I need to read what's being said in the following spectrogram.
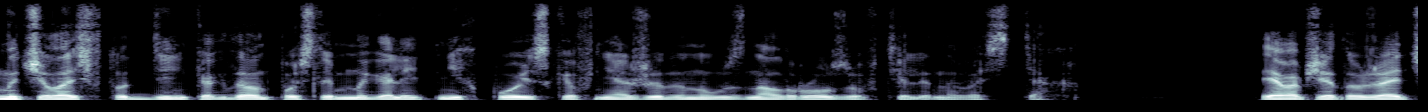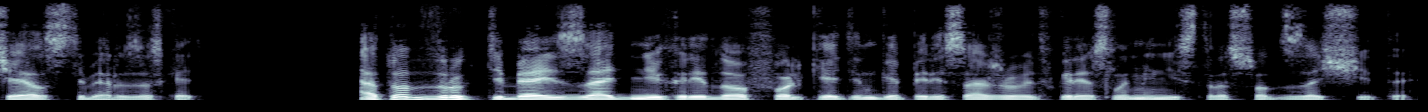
началась в тот день, когда он после многолетних поисков неожиданно узнал Розу в теленовостях. Я вообще-то уже отчаялся тебя разыскать. А тут вдруг тебя из задних рядов фолькетинга пересаживают в кресло министра соцзащиты.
